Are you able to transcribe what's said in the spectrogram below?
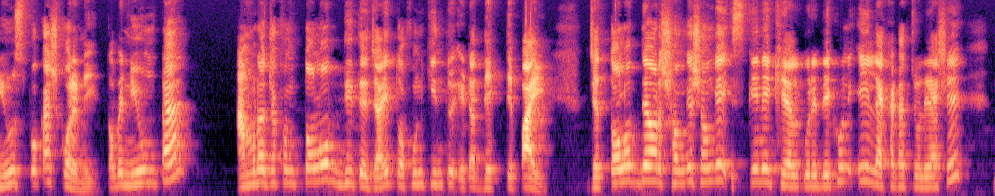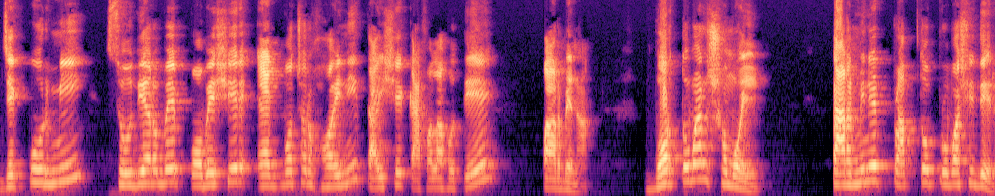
নিউজ প্রকাশ করেনি। তবে নিয়মটা আমরা যখন তলব দিতে যাই, তখন কিন্তু এটা দেখতে পাই। যে তলব দেওয়ার সঙ্গে সঙ্গে স্ক্রিনে খেয়াল করে দেখুন, এই লেখাটা চলে আসে যে কর্মী সৌদি আরবে প্রবেশের এক বছর হয়নি, তাই সে কাফালা হতে পারবে না। বর্তমান সময়ে টার্মিনেট প্রাপ্ত প্রবাসীদের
